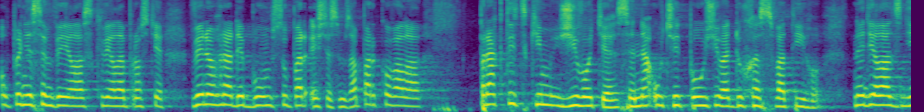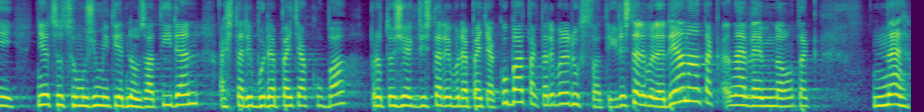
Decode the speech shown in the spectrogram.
A úplně jsem vyjela skvěle, prostě Vinohrady, boom, super, ještě jsem zaparkovala, praktickém životě se naučit používat Ducha Svatého. Nedělat z ní něco, co můžu mít jednou za týden, až tady bude Peťa Kuba, protože když tady bude Peťa Kuba, tak tady bude Duch Svatý. Když tady bude Diana, tak nevím, no, tak ne.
